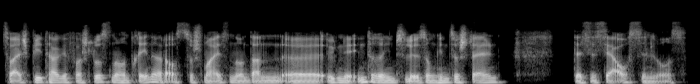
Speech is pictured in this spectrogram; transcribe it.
zwei Spieltage vor Schluss noch einen Trainer rauszuschmeißen und dann äh, irgendeine Interimslösung hinzustellen, das ist ja auch sinnlos.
